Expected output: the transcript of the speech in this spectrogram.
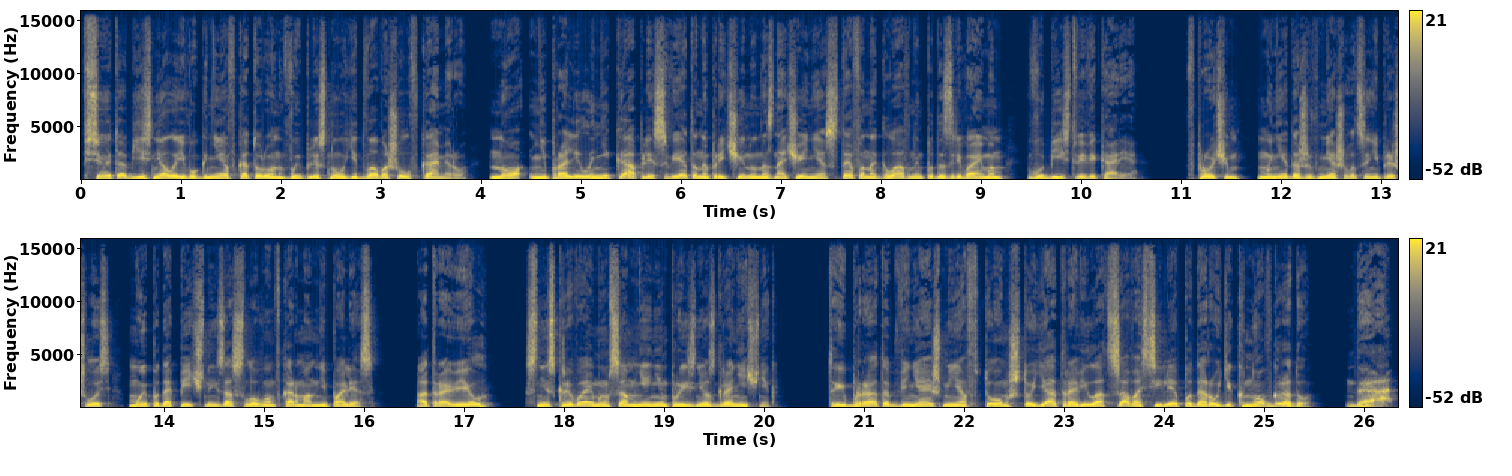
Все это объясняло его гнев, который он выплеснул, едва вошел в камеру, но не пролило ни капли света на причину назначения Стефана главным подозреваемым в убийстве викария. Впрочем, мне даже вмешиваться не пришлось, мой подопечный за словом в карман не полез. «Отравил?» С нескрываемым сомнением произнес граничник. «Ты, брат, обвиняешь меня в том, что я отравил отца Василия по дороге к Новгороду?» «Да».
